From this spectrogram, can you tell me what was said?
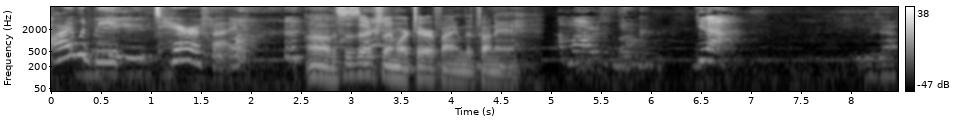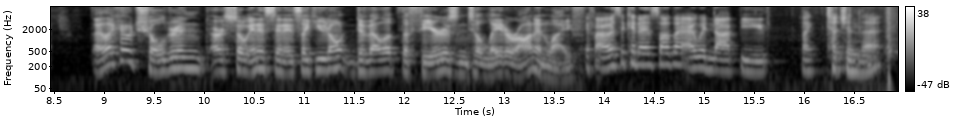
I would be terrified. Oh, this is actually more terrifying than funny. Get out. I like how children are so innocent. It's like you don't develop the fears until later on in life. If I was a kid and saw that, I would not be like touching that.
